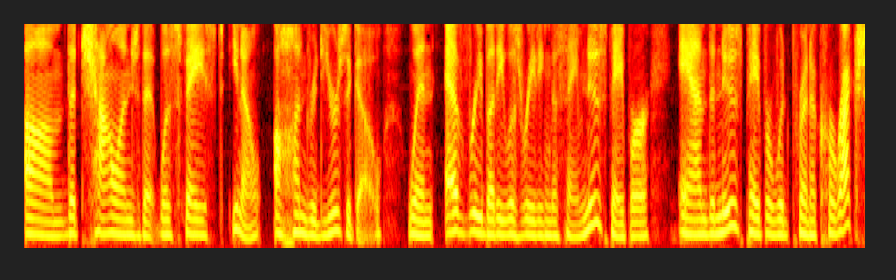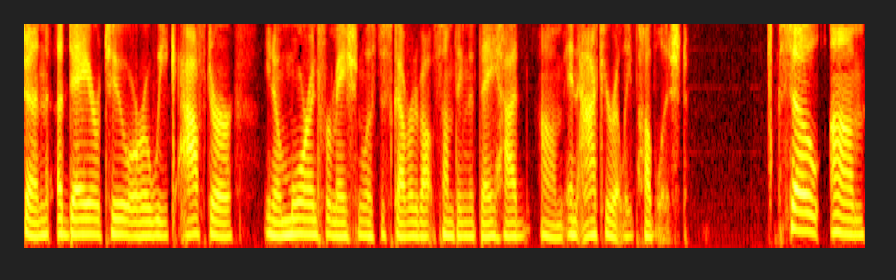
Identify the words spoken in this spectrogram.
um, the challenge that was faced, you know, a hundred years ago when everybody was reading the same newspaper, and the newspaper would print a correction a day or two or a week after, you know, more information was discovered about something that they had um, inaccurately published. So um,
